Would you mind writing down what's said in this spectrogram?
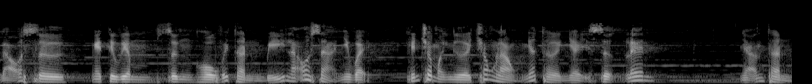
Lão sư nghe tiêu viêm xưng hồ với thần bí lão giả như vậy, khiến cho mọi người trong lòng nhất thời nhảy dựng lên. Nhãn thần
